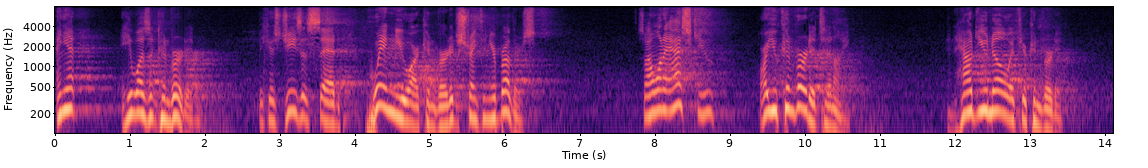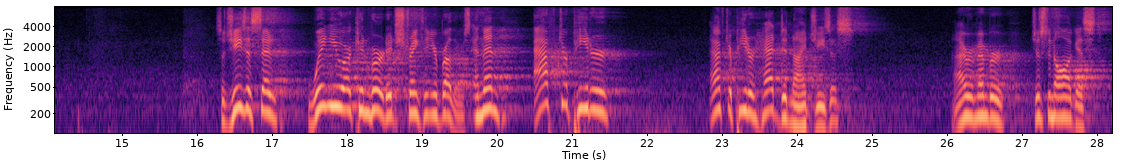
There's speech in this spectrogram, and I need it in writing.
And yet, he wasn't converted. Because Jesus said, when you are converted, strengthen your brothers. So I want to ask you, are you converted tonight? And how do you know if you're converted? So Jesus said, when you are converted, strengthen your brothers. And then after Peter after Peter had denied Jesus, I remember just in August,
